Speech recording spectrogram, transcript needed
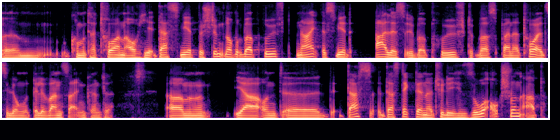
ähm, Kommentatoren auch hier, das wird bestimmt noch überprüft. Nein, es wird alles überprüft, was bei einer Torerzielung relevant sein könnte. Ähm, ja, und äh, das, das deckt er natürlich so auch schon ab.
